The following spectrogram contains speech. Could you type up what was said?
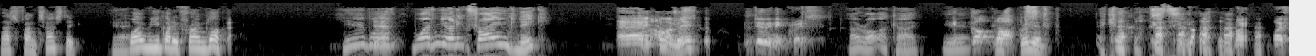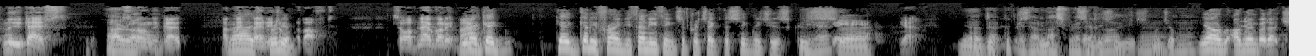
That's fantastic. Yeah. Why have you got it framed up? Yeah, why, Have, why haven't you got it framed, Nick? Um, come I'm on, just doing it, Chris. Oh, right, okay. Yeah. Got That's lost. brilliant. My wife moved out not Oh, right. long ago, and No, they found it brilliant. up the loft. So I've now got it Yeah, back. get, get, get it framed, if anything, to protect the signatures. Because, Yeah. yeah, yeah, uh, yeah. yeah. you know, the, don't- the, last forever, do signature they? is Yeah, yeah. Yeah, I, I remember that.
